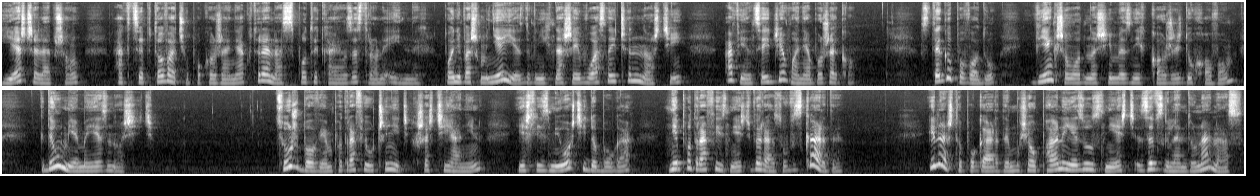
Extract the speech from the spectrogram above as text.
jeszcze lepszą akceptować upokorzenia, które nas spotykają ze strony innych, ponieważ mniej jest w nich naszej własnej czynności, a więcej działania Bożego. Z tego powodu większą odnosimy z nich korzyść duchową, gdy umiemy je znosić. Cóż bowiem potrafi uczynić chrześcijanin, jeśli z miłości do Boga nie potrafi znieść wyrazów wzgardy? Ileż to pogardy musiał Pan Jezus znieść ze względu na nas?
